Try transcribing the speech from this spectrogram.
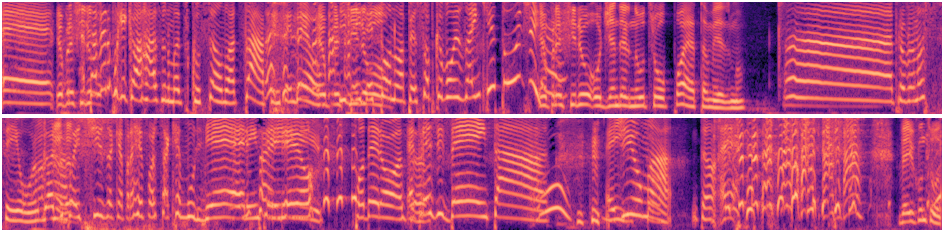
É, Eu prefiro- Tá vendo por que eu arraso numa discussão no WhatsApp, entendeu? Eu E prefiro- detono uma pessoa porque eu vou usar inquietude. Eu prefiro o gender neutral poeta mesmo. Ah, problema seu. Eu gosto de poetisa que é pra reforçar que é mulher, É isso entendeu? aí. Poderosa. É presidenta. Uh, é isso. Dilma. Então, é. Veio com tudo.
